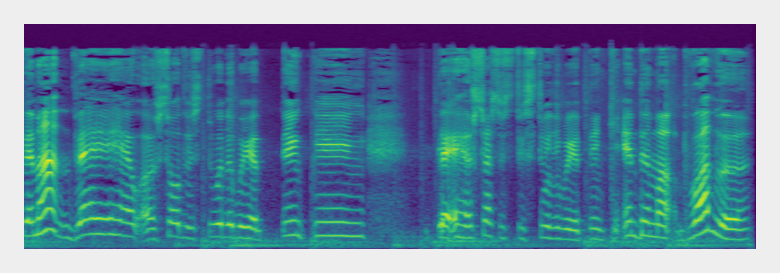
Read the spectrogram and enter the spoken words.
They might, they have a so distorted way of thinking. They have such a distorted way of thinking. And then my brother,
